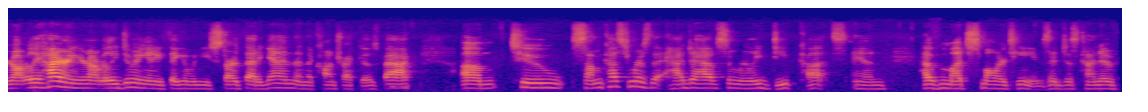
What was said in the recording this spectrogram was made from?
you're not really hiring you're not really doing anything and when you start that again then the contract goes back um, to some customers that had to have some really deep cuts and have much smaller teams and just kind of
